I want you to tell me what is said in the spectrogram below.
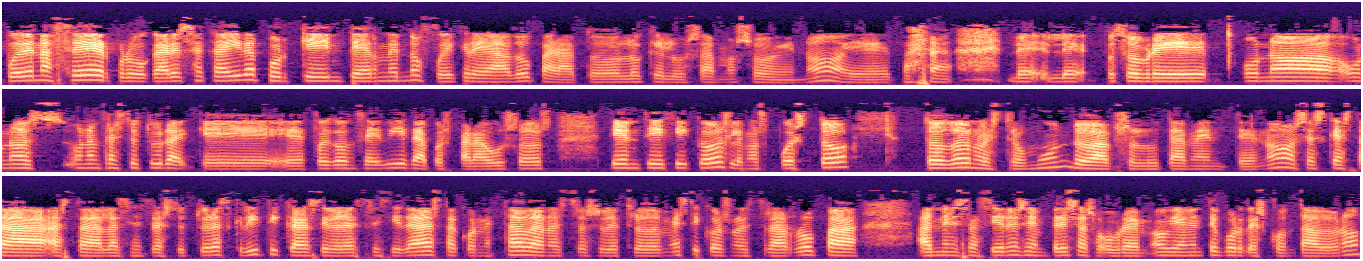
pueden hacer, provocar esa caída porque Internet no fue creado para todo lo que lo usamos hoy, ¿no? Eh, sobre una, unos, una infraestructura que fue concebida pues para usos científicos, le hemos puesto todo nuestro mundo absolutamente, ¿no? O sea, es que hasta, hasta las infraestructuras críticas y la electricidad está conectada, nuestros electrodomésticos, nuestra ropa, administraciones, empresas, obviamente por descontado, ¿no?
